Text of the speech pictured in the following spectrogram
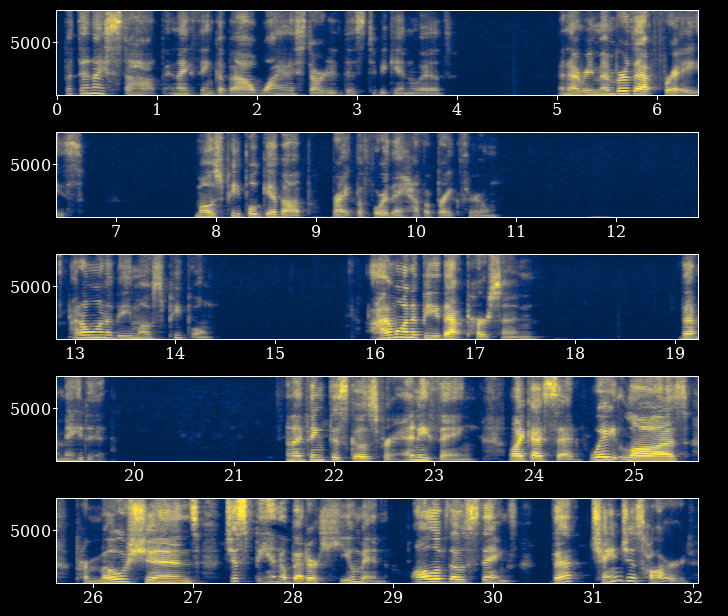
But then I stop and I think about why I started this to begin with. And I remember that phrase most people give up right before they have a breakthrough. I don't want to be most people. I want to be that person that made it. And I think this goes for anything. Like I said, weight loss, promotions, just being a better human, all of those things. That change is hard.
